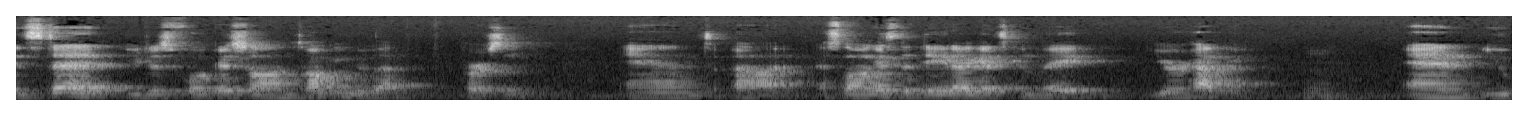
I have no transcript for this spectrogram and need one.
Instead, you just focus on talking to that person, and uh, as long as the data gets conveyed, you're happy. Mm. And you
